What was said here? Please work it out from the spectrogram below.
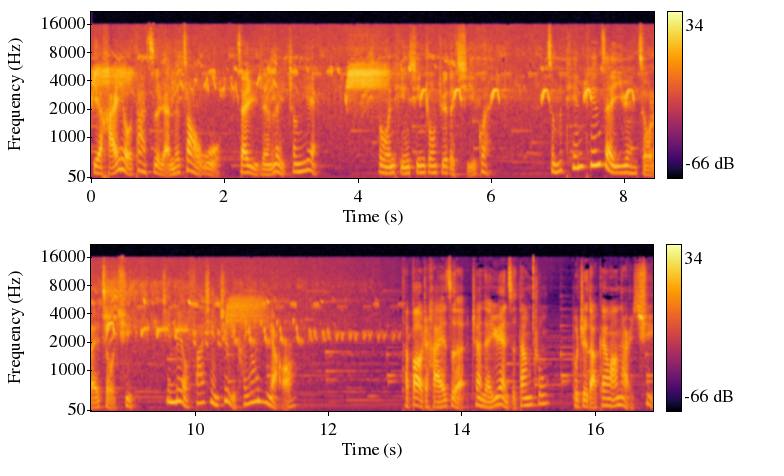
也还有大自然的造物在与人类争艳。陆文婷心中觉得奇怪，怎么天天在医院走来走去，竟没有发现这里还有鸟？她抱着孩子站在院子当中，不知道该往哪儿去。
